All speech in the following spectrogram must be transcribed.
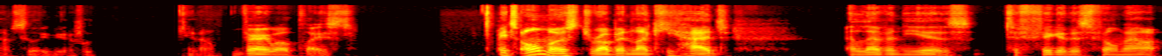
absolutely beautiful. You know, very well placed. It's almost Robin like he had eleven years to figure this film out,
